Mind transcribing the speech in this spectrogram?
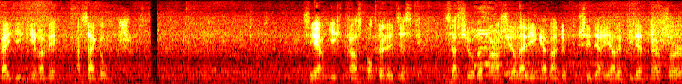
Payet qui remet à sa gauche. C'est Bernier qui transporte le disque. S'assure de franchir la ligne avant de pousser derrière le filet de Mercer.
